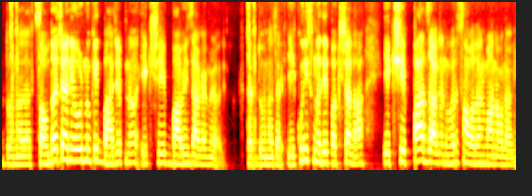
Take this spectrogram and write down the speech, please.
दोन हजार चौदाच्या निवडणुकीत भाजपनं एकशे बावीस जागा मिळवल्या. तर दोन हजार एकोणीसमध्ये पक्षाला एकशे पाच जागांवर समाधान मानावं लागलं.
